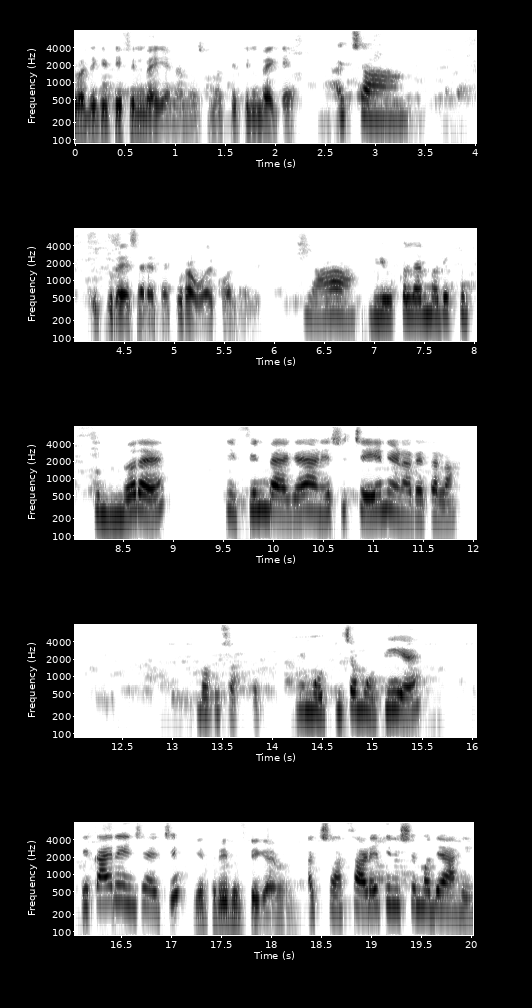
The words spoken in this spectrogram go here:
बाद देखिए टिफिन बैग है मैम उसमें टिफिन बैग है अच्छा. ये पूरा ऐसा रहता है पूरा वर्क वाला वा ब्ल्यू कलरमध्ये खूप सुंदर आहे. टिफिन बॅग आहे आणि अशी चेन येणार आहे त्याला. बघू शकतो. आणि मोठीच्या मोठी आहे. हे काय रेंज आहे याची? ये थ्री फिफ्टी का है मैम अच्छा साडेतीनशे मध्ये आहे.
